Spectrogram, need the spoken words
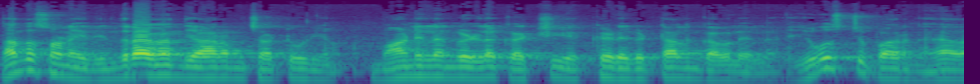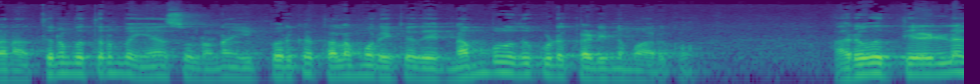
நான் தான் சொன்னேன் இது இந்திரா காந்தி ஆரம்பிச்ச அட்டூழியம். மாநிலங்களில் கட்சி எக்கேடு கட்டாலும் கவலை இல்லை. யோசிச்சு பாருங்கள் அதை நான் திரும்ப திரும்ப ஏன் சொல்கிறேன்னா இப்போ இருக்க தலைமுறைக்கு அதை நம்புவது கூட கடினமாக இருக்கும். அறுபத்தேழில்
